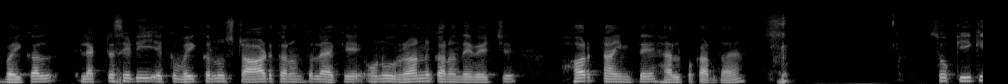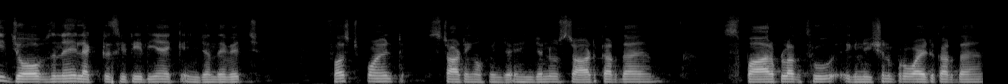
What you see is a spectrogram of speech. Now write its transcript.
vehicle electricity ਇੱਕ ਵਹੀਕਲ ਨੂੰ ਸਟਾਰਟ ਕਰਨ ਤੋਂ ਲੈ ਕੇ ਉਹਨੂੰ ਰਨ ਕਰਨ ਦੇ ਵਿੱਚ ਹਰ ਟਾਈਮ ਤੇ ਹੈਲਪ ਕਰਦਾ ਹੈ। ਸੋ ਕੀ ਕੀ ਜੌਬਸ ਨੇ ਇਲੈਕਟ੍ਰਿਸਿਟੀ ਦੀਆਂ ਇੱਕ ਇੰਜਨ ਦੇ ਵਿੱਚ? First point starting of engine engine ਨੂੰ ਸਟਾਰਟ ਕਰਦਾ ਹੈ। Spark plug through ignition provide ਕਰਦਾ ਹੈ।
